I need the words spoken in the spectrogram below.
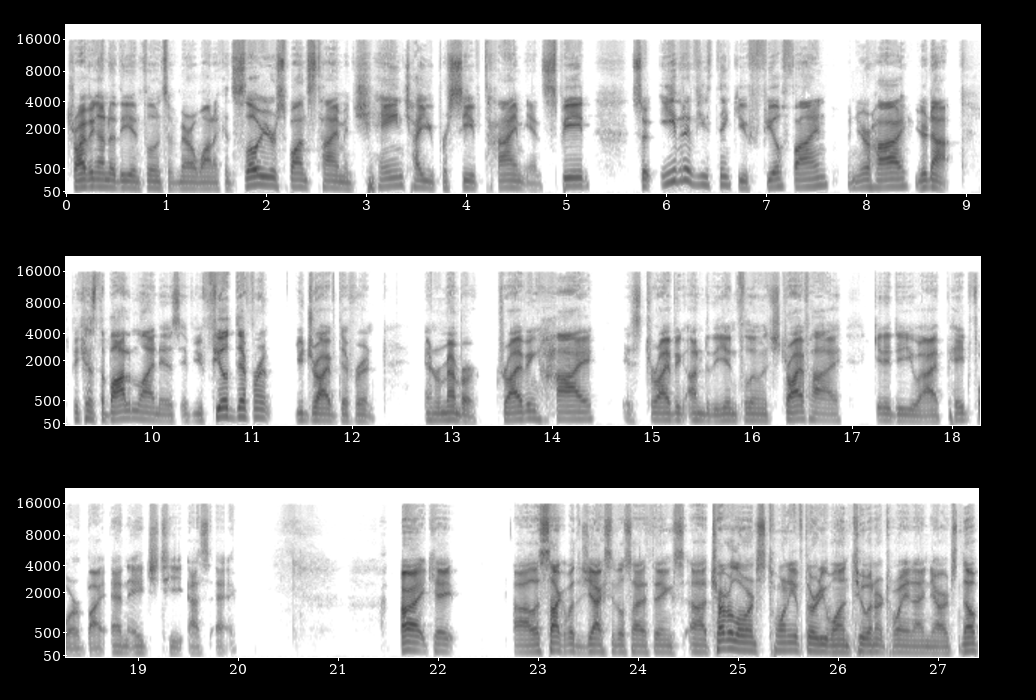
Driving under the influence of marijuana can slow your response time and change how you perceive time and speed. So, even if you think you feel fine when you're high, you're not. Because the bottom line is if you feel different, you drive different. And remember, driving high is driving under the influence. Drive high, get a DUI paid for by NHTSA. All right, Kate. Uh, let's talk about the Jacksonville side of things. Uh, Trevor Lawrence, 20 of 31, 229 yards, no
